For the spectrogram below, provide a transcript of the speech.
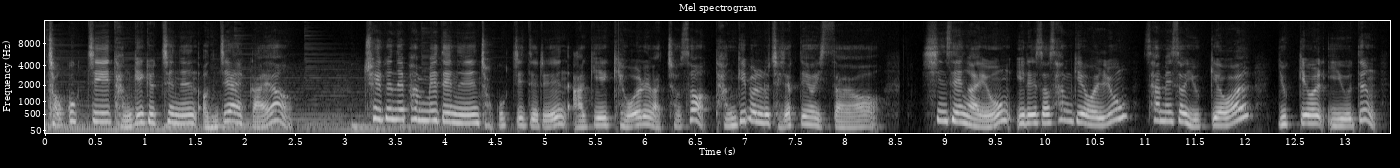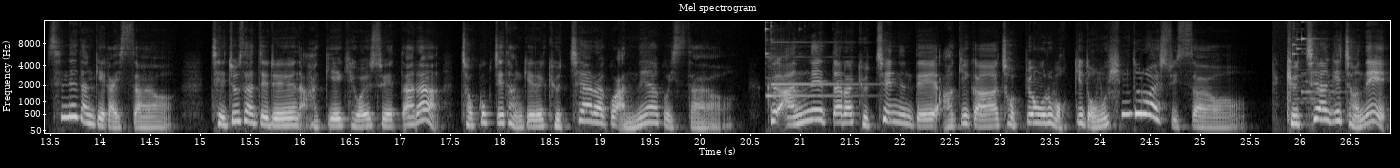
젖꼭지 단계 교체는 언제 할까요? 최근에 판매되는 젖꼭지들은 아기의 개월에 맞춰서 단계별로 제작되어 있어요. 신생아용 1에서 3개월용, 3에서 6개월, 6개월 이후 등 세네 단계가 있어요. 제조사들은 아기의 개월수에 따라 젖꼭지 단계를 교체하라고 안내하고 있어요. 그 안내에 따라 교체했는데 아기가 젖병으로 먹기 너무 힘들어 할 수 있어요. 교체하기 전에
